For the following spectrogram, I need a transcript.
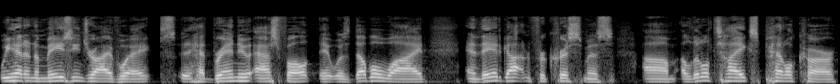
we had an amazing driveway. It had brand new asphalt. It was double wide. And they had gotten for Christmas um, a Little Tikes pedal car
